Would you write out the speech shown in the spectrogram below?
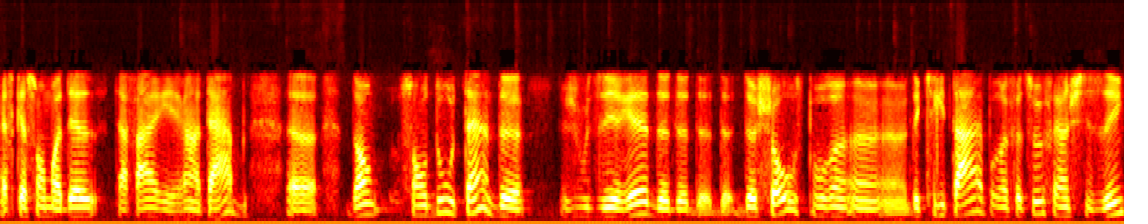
Est-ce que son modèle d'affaires est rentable? Donc, sont d'autant de je vous dirais, de, de, de, de, choses pour un, de critères pour un futur franchisé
